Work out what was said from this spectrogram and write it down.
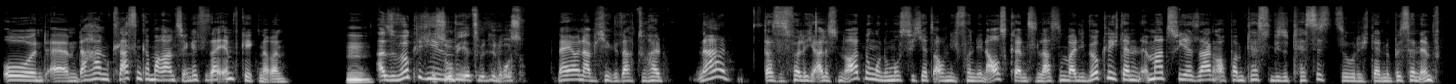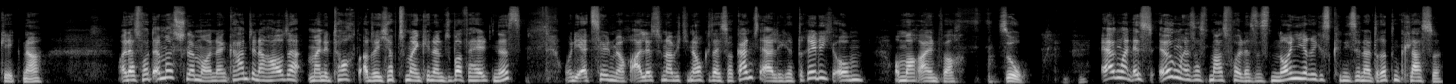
Und ähm, da haben Klassenkameraden zu ihr gesagt, sie sei Impfgegnerin. Also wirklich diesen, so wie jetzt mit den Russen. naja, und da habe ich ihr gesagt, du halt, na, das ist völlig alles in Ordnung und du musst dich jetzt auch nicht von denen ausgrenzen lassen, weil die wirklich dann immer zu ihr sagen, auch beim Testen, wieso testest du dich denn? Du bist ja ein Impfgegner. Und das wird immer schlimmer. Und dann kam sie nach Hause, meine Tochter, also ich habe zu meinen Kindern ein super Verhältnis und die erzählen mir auch alles. Und dann habe ich denen auch gesagt, ich sag ganz ehrlich, dreh dich um und mach einfach so. Irgendwann ist, irgendwann ist das maßvoll. Das ist ein neunjähriges Kind, die ist in der dritten Klasse.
